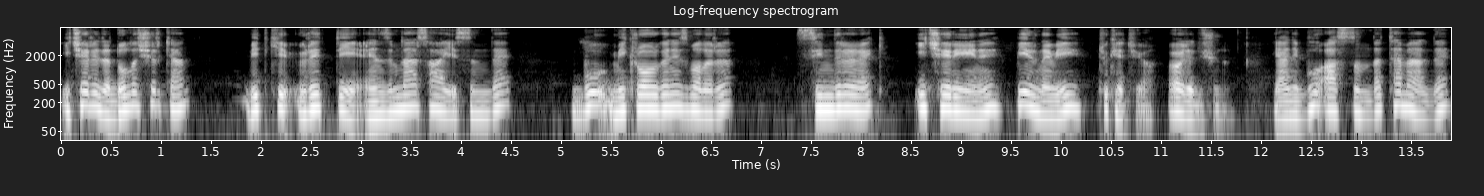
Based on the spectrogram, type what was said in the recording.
içeride dolaşırken bitki ürettiği enzimler sayesinde bu mikroorganizmaları sindirerek içeriğini bir nevi tüketiyor. Öyle düşünün. Yani bu aslında temelde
